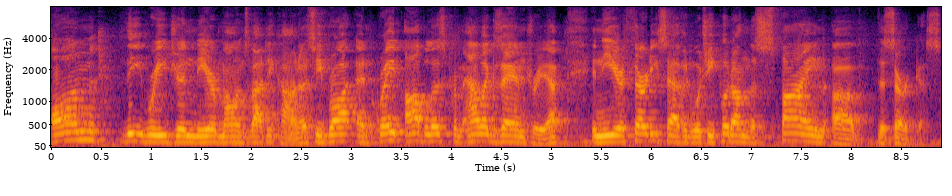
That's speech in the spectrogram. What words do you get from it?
on the region near Mons Vaticanus. He brought a great obelisk from Alexandria in the year 37, which he put on the spine of the circus.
